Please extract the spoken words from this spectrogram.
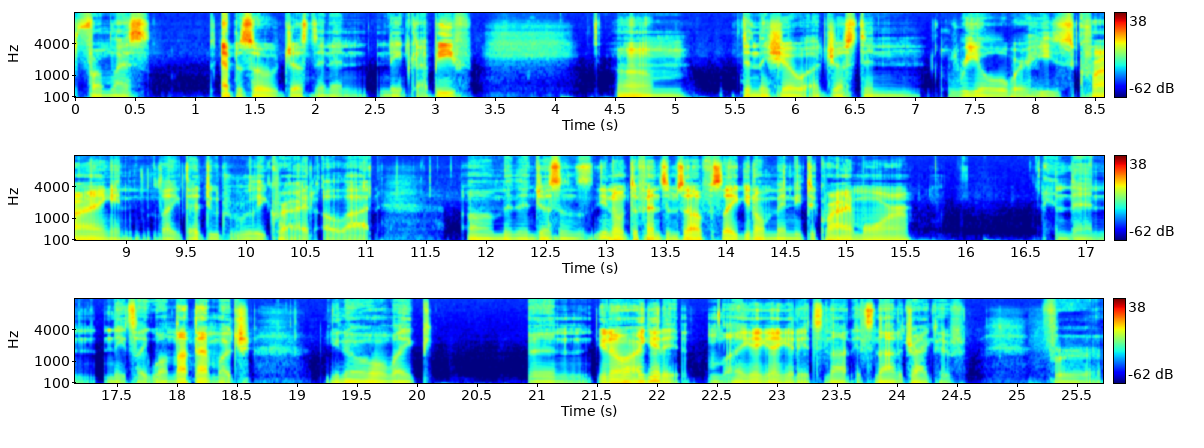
from last episode, Justin and Nate got beef. Um, then they show a Justin reel where he's crying and like that dude really cried a lot. Um, and then Justin's, you know, defends himself. It's like, you know, men need to cry more. And then Nate's like, well, not that much, you know, like, and you know, I get it. I, I get it. It's not, it's not attractive for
